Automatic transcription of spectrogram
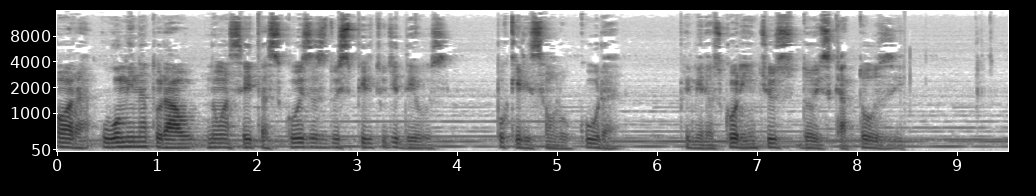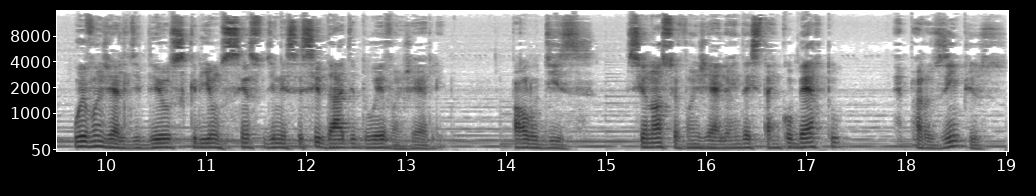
Ora, o homem natural não aceita as coisas do Espírito de Deus, porque eles são loucura. 1 Coríntios 2,14 O Evangelho de Deus cria um senso de necessidade do Evangelho. Paulo diz: se o nosso Evangelho ainda está encoberto, é para os ímpios?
